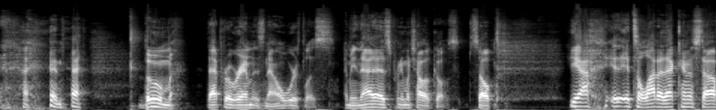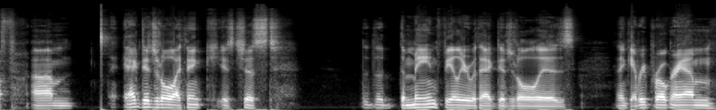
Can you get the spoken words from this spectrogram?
and that, boom, that program is now worthless. I mean, that is pretty much how it goes. So, yeah, it, it's a lot of that kind of stuff. Um, Ag Digital, I think, is just the the main failure with Ag Digital is I think every program,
